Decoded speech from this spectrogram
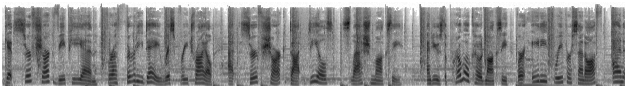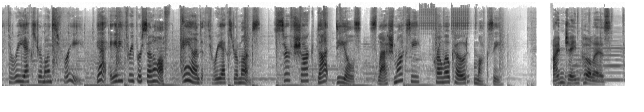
Get Surfshark VPN for a 30-day risk-free trial at surfshark.deals slash moxie and use the promo code MOXIE for 83% off and three extra months free. Yeah, 83% off and three extra months. Surfshark.deals slash MOXIE, promo code MOXIE. I'm Jane Perlez,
